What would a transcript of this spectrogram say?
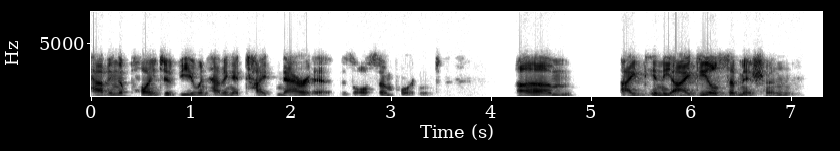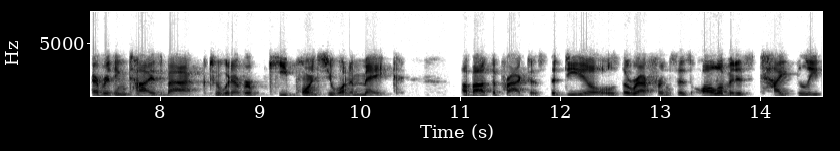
having a point of view and having a tight narrative is also important. um, I, in the ideal submission, everything ties back to whatever key points you want to make about the practice, the deals, the references. All of it is tightly,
